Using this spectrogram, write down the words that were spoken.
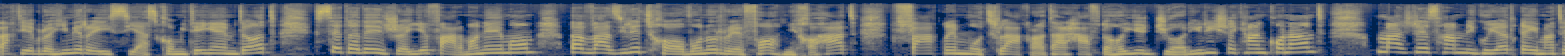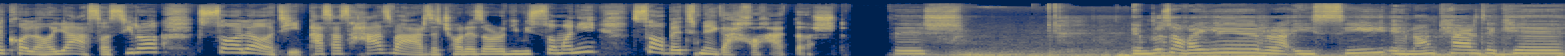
وقتی ابراهیم رئیسی از کمیته امداد ستاد اجرایی فرمان امام و وزیر تعاون و رفاه می‌خواهد فقر مطلق را در هفته های جاری ریشهکن کنند مجلس هم می‌گوید قیمت کالاهای اساسی را سال آتی پس از حذف ارز 4200 تومانی ثابت نگه خواهد داشت امروز آقای رئیسی اعلام کرده که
